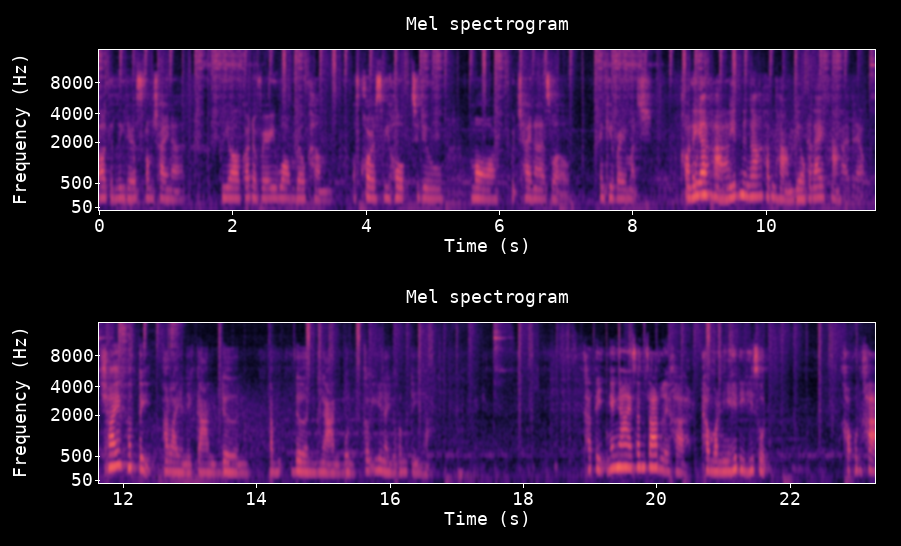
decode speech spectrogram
all the leaders from China, we all got a very warm welcome. Of course, we hope to do more with China as well. Thank you very much. ขออนุญาตขอบคุณนะคะถามนิดนึงนะคะคำถามเดียวก็ได้ค่ะท้ายไปแล้วใช้คติอะไรในการเดินตำเดินงานบนเก้าอี้นายกรัฐมนตรีค่ะ คติง่ายๆ สั้น ๆ เลยค่ะทำวันนี้ให้ดีที่สุด ขอบคุณค่ะ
